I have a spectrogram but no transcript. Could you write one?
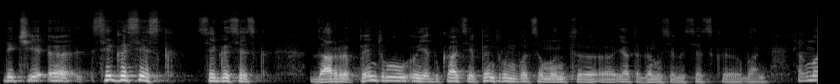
Deci se găsesc, se găsesc. Dar pentru educație, pentru învățământ, iată că nu se găsesc bani. Și acum,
